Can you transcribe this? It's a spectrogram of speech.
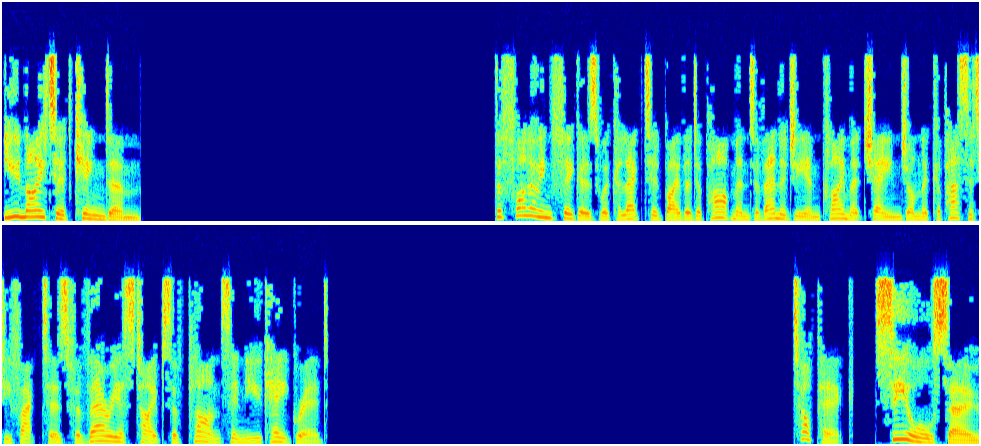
United Kingdom The following figures were collected by the Department of Energy and Climate Change on the capacity factors for various types of plants in UK grid. See also.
